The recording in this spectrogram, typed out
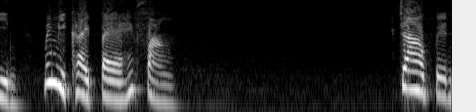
ยินไม่มีใครแปลให้ฟัง เจ้าเป็น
